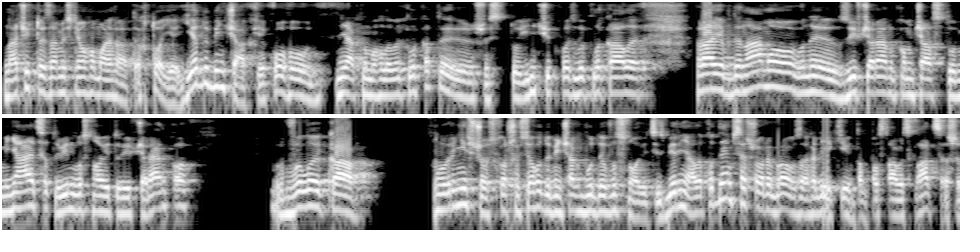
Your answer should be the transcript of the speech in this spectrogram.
Значить, той замість нього має грати. Хто є? Є Дубінчак, якого ніяк не могли викликати, щось то інші когось викликали. Грає в Динамо, вони з Вівчаренком часто міняються, то він в основі, то Вівчаренко. Велика Ну, верніше, що скорше всього Дубінчак буде в основі цій збірні, але подивимося, що Ребров взагалі, який там поставить склад, це ще,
